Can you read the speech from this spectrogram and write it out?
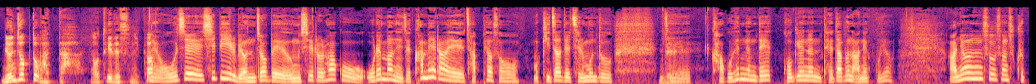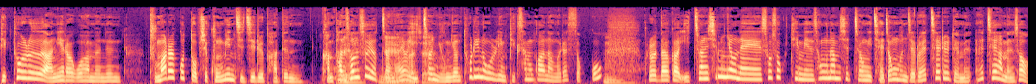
면접도 봤다. 어떻게 됐습니까? 네, 어제 12일 면접에 응시를 하고 오랜만에 이제 카메라에 잡혀서 뭐 기자들 질문도 이제 네. 가고 했는데 거기에는 대답은 안 했고요. 안현수 선수 그 빅토르 아니라고 하면은 두말할 것도 없이 국민 지지를 받은 간판 네, 선수였잖아요. 네, 2006년 토리노 올림픽 3관왕을 했었고 음. 그러다가 2010년에 소속팀인 성남시청이 재정 문제로 해체를 되면 해체하면서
